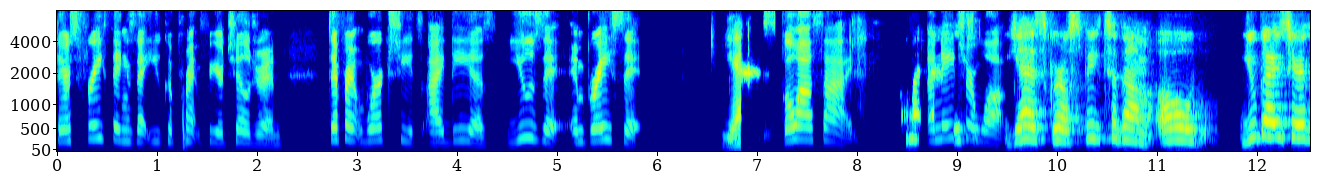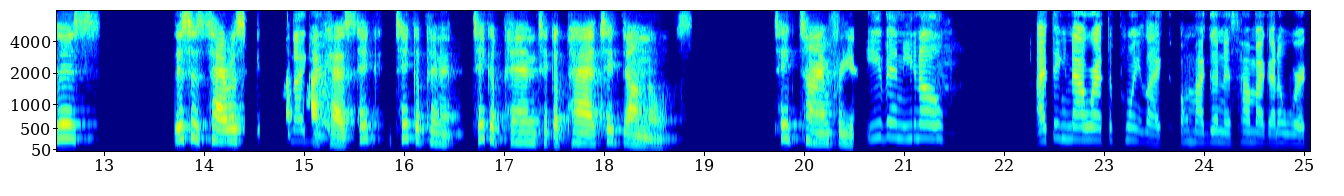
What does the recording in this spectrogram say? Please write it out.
there's free things that you could print for your children, different worksheets, ideas. Use it, embrace it. Yes. Go outside. Oh a nature walk. Yes, girl, speak to them. Oh, you guys hear this? This is Tyra's like podcast. Take take a pen, take a pen, take a pad, take down notes. Take time for you. even, you know, I think now we're at the point like, oh my goodness, how am I gonna work?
